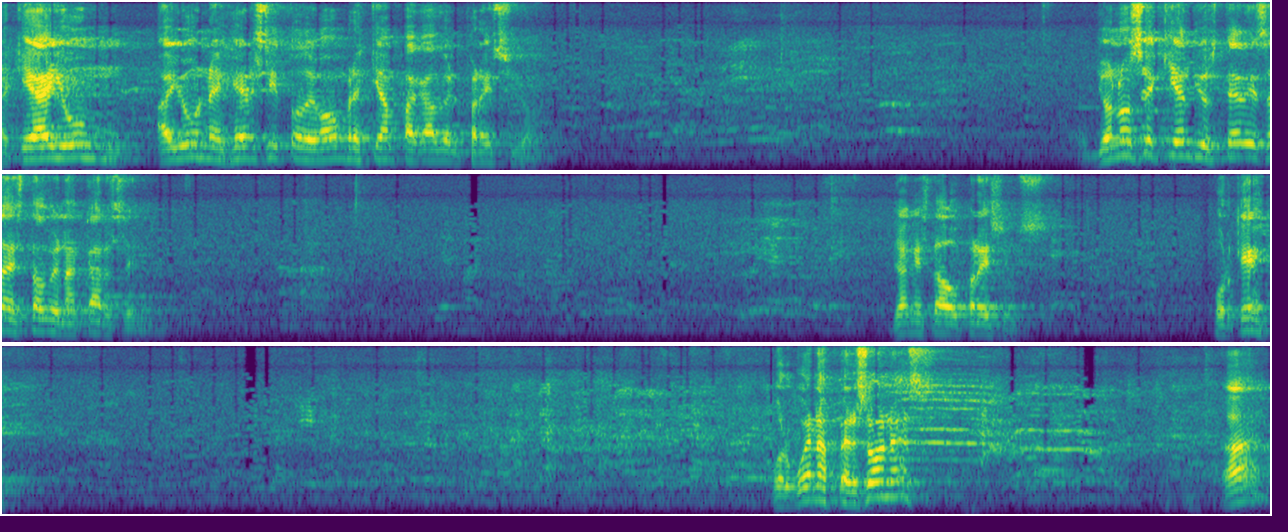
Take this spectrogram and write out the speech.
Aquí hay un, hay un ejército de hombres que han pagado el precio. Yo no sé quién de ustedes ha estado en la cárcel. Ya han estado presos. ¿Por qué? ¿Por buenas personas? ¿Ah?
